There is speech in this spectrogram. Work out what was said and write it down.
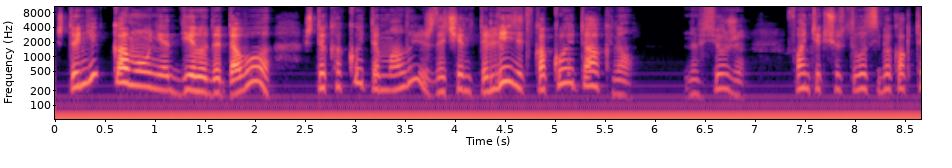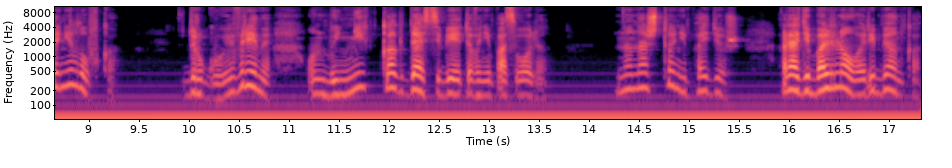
что никому нет дела до того, что какой-то малыш зачем-то лезет в какое-то окно. Но все же Фантик чувствовал себя как-то неловко. В другое время он бы никогда себе этого не позволил. Но на что не пойдешь ради больного ребенка?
